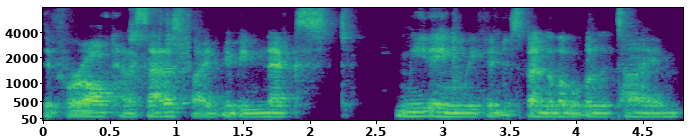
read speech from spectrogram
if we're all kind of satisfied, maybe next meeting, we could just spend a little bit of time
